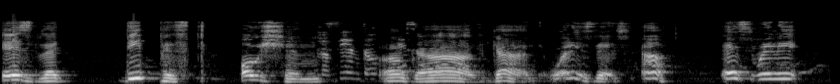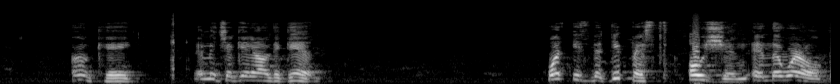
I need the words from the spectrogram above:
is the deepest ocean? Oh God, God, what is this? Oh, it's really okay. Let me check it out again. What is the deepest ocean in the world?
